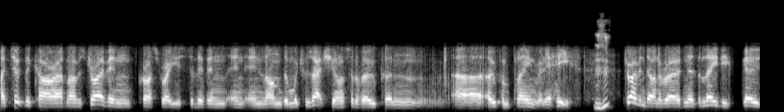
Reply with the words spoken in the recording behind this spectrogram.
I took the car out and I was driving across where I used to live in, in, in London, which was actually on a sort of open uh, open plain, really, a heath. Mm-hmm. Driving down the road, and as a lady goes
